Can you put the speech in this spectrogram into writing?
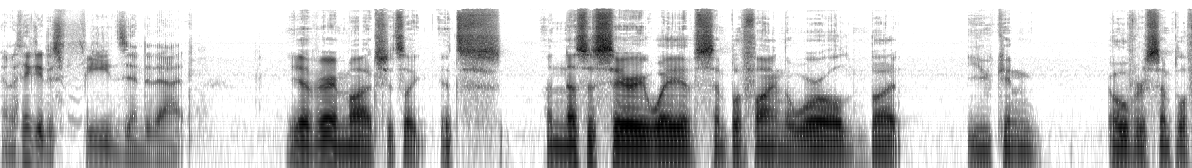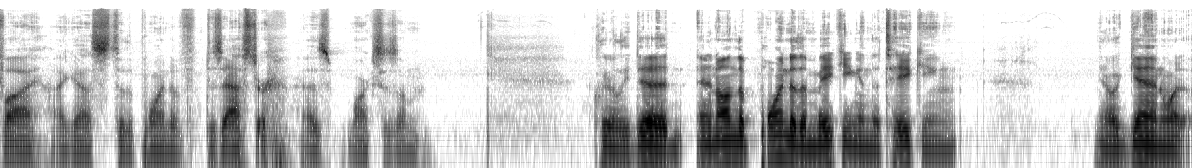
and I think it just feeds into that. Yeah, very much. It's like it's a necessary way of simplifying the world, but you can oversimplify, I guess, to the point of disaster, as Marxism clearly did. And on the point of the making and the taking, you know, again, what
